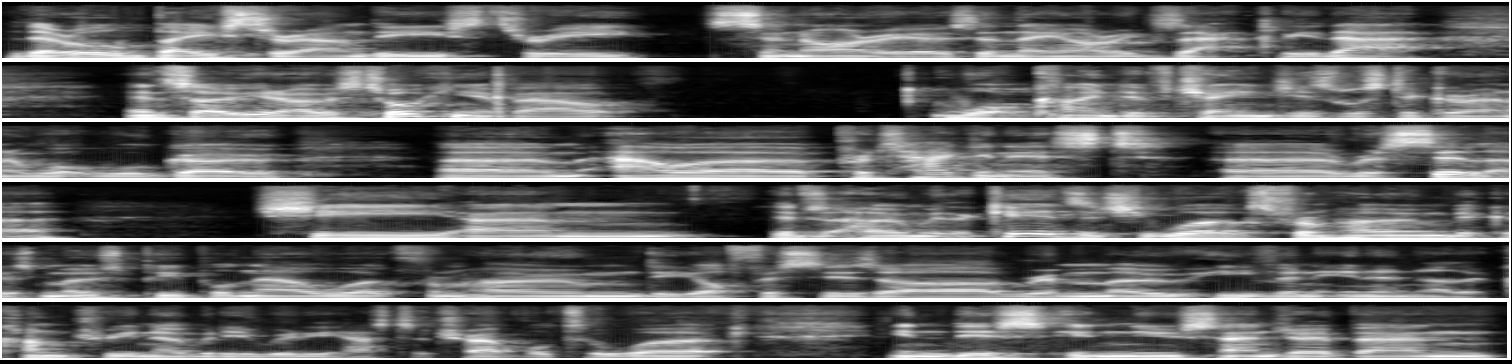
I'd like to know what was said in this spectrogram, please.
They're all based around these three scenarios, and they are exactly that. And so, you know, I was talking about what kind of changes will stick around and what will go. Um, our protagonist, uh, she um, lives at home with the kids and she works from home because most people now work from home. The offices are remote, even in another country. Nobody really has to travel to work. In this, in New San Joban,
